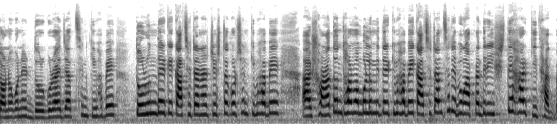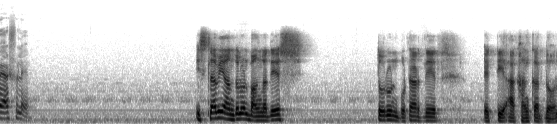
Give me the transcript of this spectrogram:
জনগণের দোরগোড়ায় যাচ্ছেন, কীভাবে তরুণদেরকে কাছে টানার চেষ্টা করছেন, কীভাবে সনাতন ধর্মাবলম্বীদের কীভাবে কাছে টানছেন এবং আপনাদের ইশতেহার কি থাকবে আসলে? ইসলামী আন্দোলন বাংলাদেশ তরুণ ভোটারদের একটি আকাঙ্ক্ষার দল।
